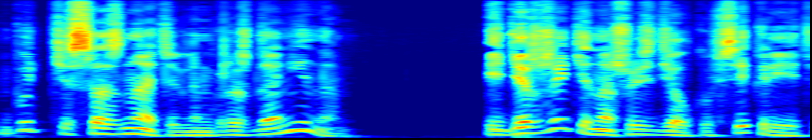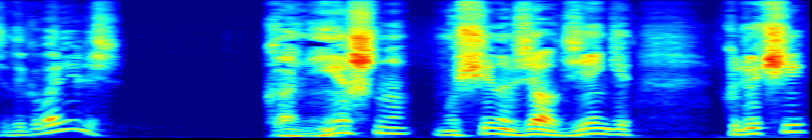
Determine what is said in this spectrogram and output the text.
Будьте сознательным гражданином и держите нашу сделку в секрете. Договорились? — Конечно. Мужчина взял деньги. Ключи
